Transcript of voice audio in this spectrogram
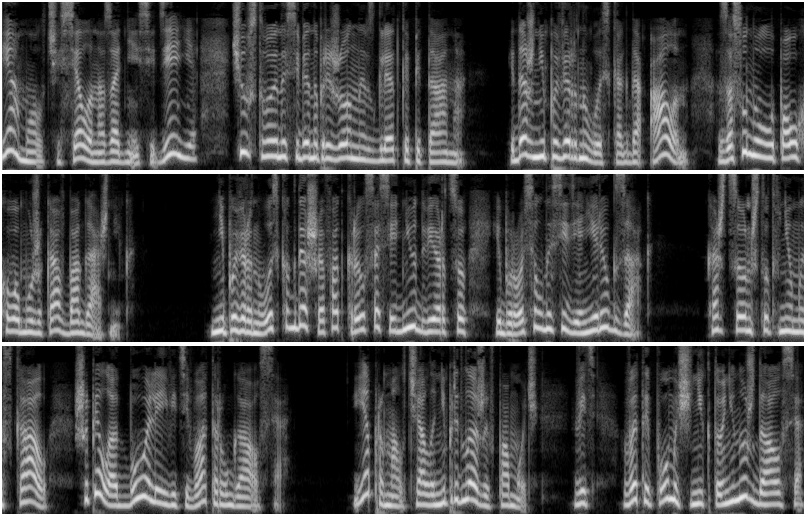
я молча села на заднее сиденье, чувствуя на себе напряженный взгляд капитана, и даже не повернулась, когда Алан засунул лопоухого мужика в багажник. Не повернулась, когда шеф открыл соседнюю дверцу и бросил на сиденье рюкзак. Кажется, он что-то в нем искал, шипел от боли и витивато ругался. Я промолчала, не предложив помочь, ведь в этой помощи никто не нуждался.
